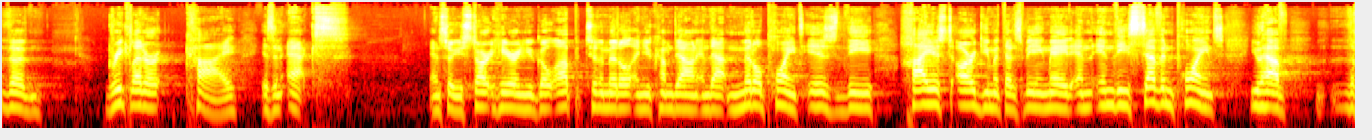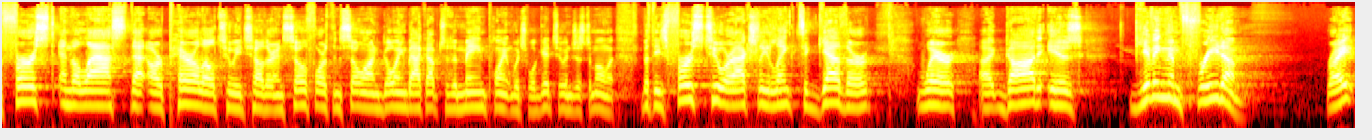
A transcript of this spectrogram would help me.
the Greek letter chi is an X, and so you start here and you go up to the middle and you come down, and that middle point is the highest argument that is being made. And in these seven points, you have the first and the last that are parallel to each other, and so forth and so on, going back up to the main point, which we'll get to in just a moment. But these first two are actually linked together, where uh, God is giving them freedom, right?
